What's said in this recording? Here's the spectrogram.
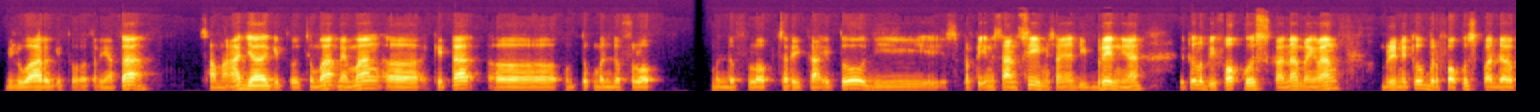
di luar gitu. Ternyata sama aja gitu. Cuma memang kita untuk mendevelop mendevelop cerita itu di seperti instansi misalnya di BRIN ya itu lebih fokus. Karena memang BRIN itu berfokus pada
